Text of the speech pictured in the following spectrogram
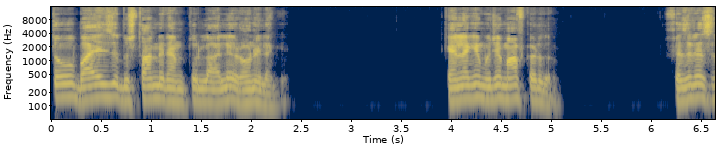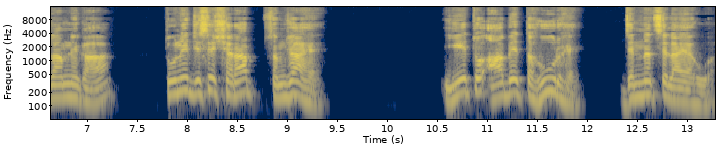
تو باعث بستان رحمۃ اللہ علیہ رونے لگے۔ کہنے لگے، مجھے معاف کر دو۔ خضر السلام نے کہا، تو نے جسے شراب سمجھا ہے، یہ تو آب تہور ہے، جنت سے لایا ہوا۔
